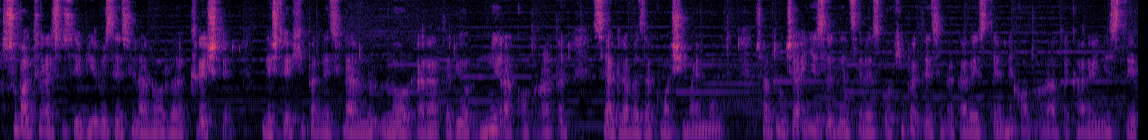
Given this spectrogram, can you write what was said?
sub acțiunea acestui virus, tensiunea lor crește. Deci hipertensiunea lor, care anterior nu era controlată, se agravează acum și mai mult. Și atunci este de înțeles că o hipertensiune care este necontrolată, care este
